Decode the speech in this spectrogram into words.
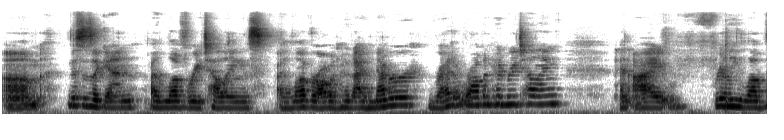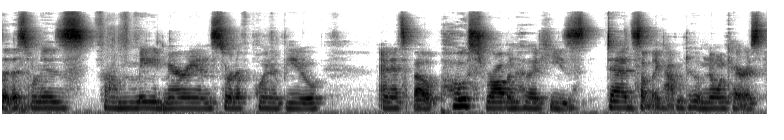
Um, this is again, I love retellings. I love Robin Hood. I've never read a Robin Hood retelling, and I really love that this one is from Maid Marian's sort of point of view, and it's about post Robin Hood. He's dead, something happened to him, no one cares.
